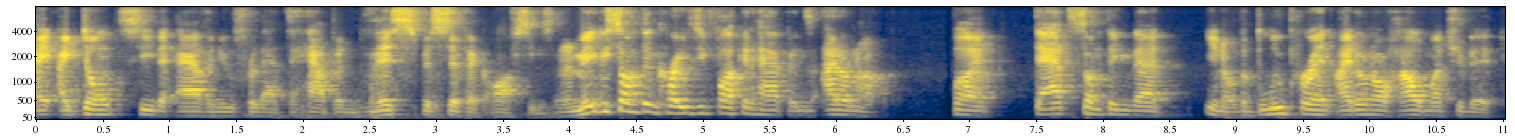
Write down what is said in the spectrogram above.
I, I don't see the avenue for that to happen this specific offseason. And maybe something crazy fucking happens. I don't know. But that's something that, you know, the blueprint, I don't know how much of it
